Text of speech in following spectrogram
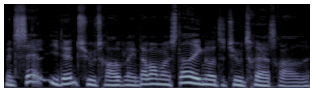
men selv i den 2030-plan, der var man stadig ikke nået til 2033.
